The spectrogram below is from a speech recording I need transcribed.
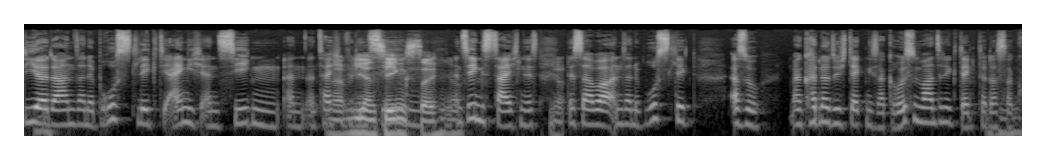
die er da an seine Brust legt, die eigentlich ein Segen, ein, ein Zeichen ja, für wie ein Segen, Segenszeichen, ja. ein Segenszeichen ist, das er aber an seine Brust legt. Also man könnte natürlich denken, ist er größenwahnsinnig, denkt er, dass, er, mhm.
